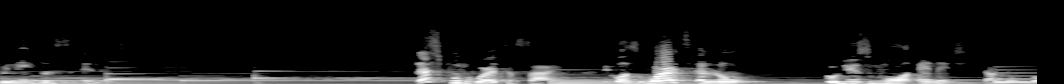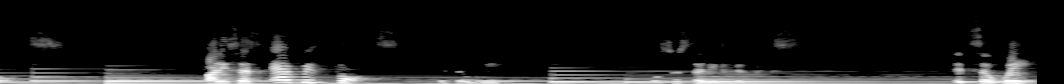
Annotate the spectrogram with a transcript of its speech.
releases energy. Let's put words aside because words alone produce more energy than your thoughts. But he says every thought is a wave. Those who studied physics, it's a wave.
